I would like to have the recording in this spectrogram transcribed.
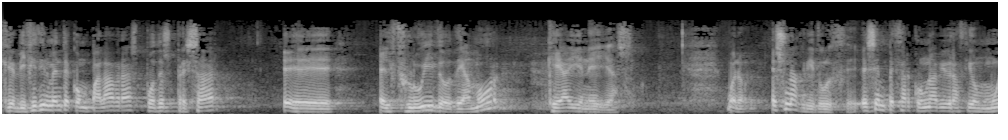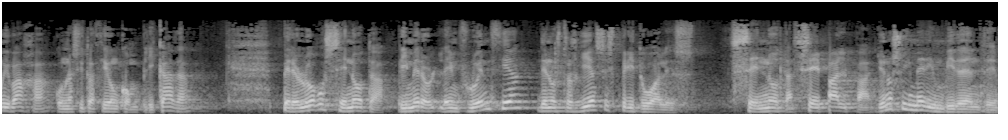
que difícilmente con palabras puedo expresar eh, el fluido de amor que hay en ellas. Bueno, es un agridulce, es empezar con una vibración muy baja, con una situación complicada, pero luego se nota, primero, la influencia de nuestros guías espirituales. Se nota, se palpa. Yo no soy medio invidente.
